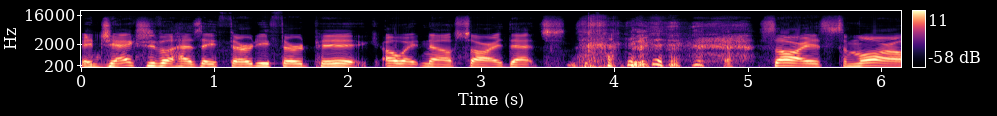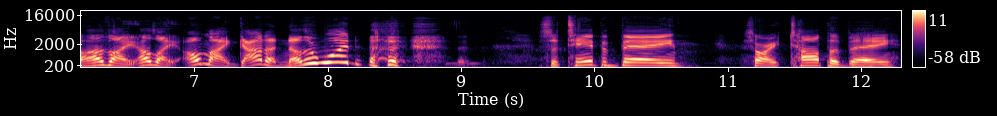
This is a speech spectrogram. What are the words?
and Jacksonville has a 33rd pick. Oh wait, no, sorry, that's sorry, it's tomorrow. I was like, I was like, oh my god, another one. so Tampa Bay, sorry, Tampa Bay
